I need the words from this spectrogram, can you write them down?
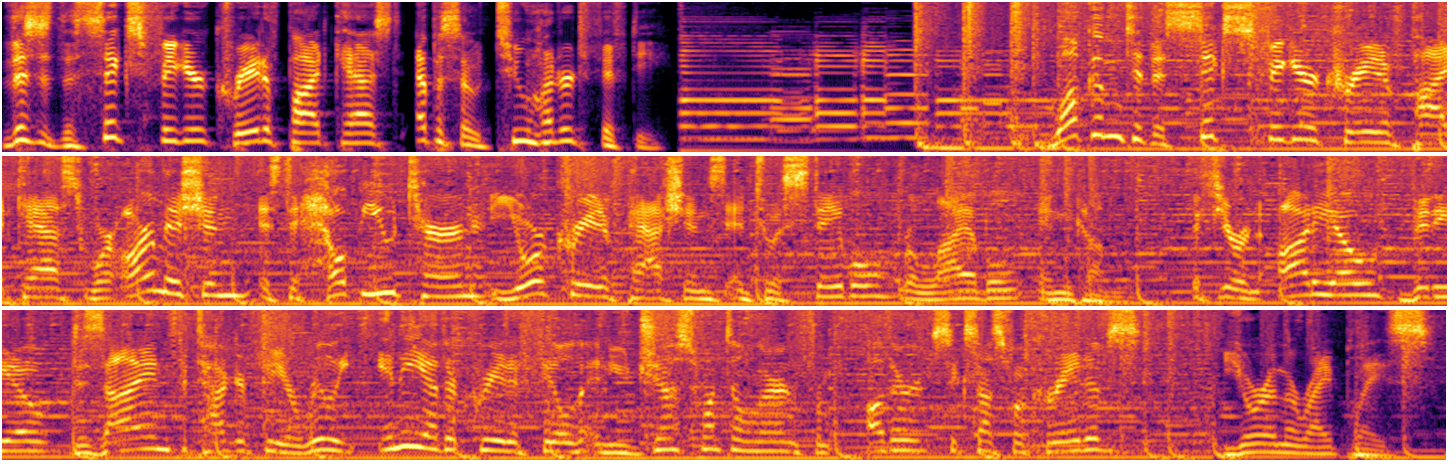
This is the Six Figure Creative Podcast, episode 250. Welcome to the Six Figure Creative Podcast, where our mission is to help you turn your creative passions into a stable, reliable income. If you're in audio, video, design, photography, or really any other creative field and you just want to learn from other successful creatives, you're in the right place.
